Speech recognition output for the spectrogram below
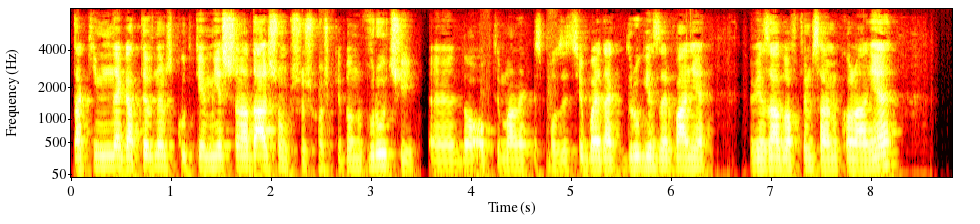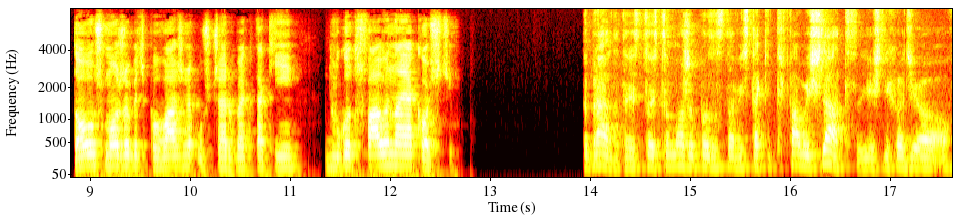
takim negatywnym skutkiem jeszcze na dalszą przyszłość, kiedy on wróci e, do optymalnej dyspozycji, bo jednak drugie zerwanie więzadła w tym samym kolanie to już może być poważny uszczerbek taki długotrwały na jakości. To prawda, to jest coś, co może pozostawić taki trwały ślad, jeśli chodzi o, o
